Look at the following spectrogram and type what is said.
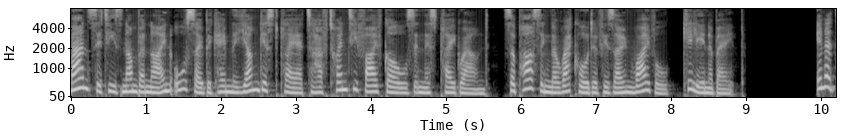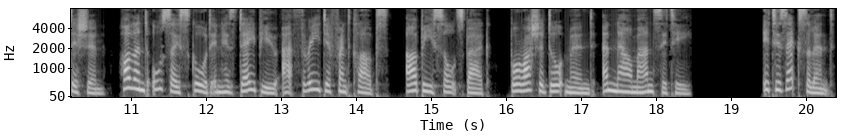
Man City's number 9 also became the youngest player to have 25 goals in this playground, surpassing the record of his own rival, Kylian Mbappe. In addition, Haaland also scored in his debut at three different clubs, RB Salzburg, Borussia Dortmund and now Man City. It is excellent,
